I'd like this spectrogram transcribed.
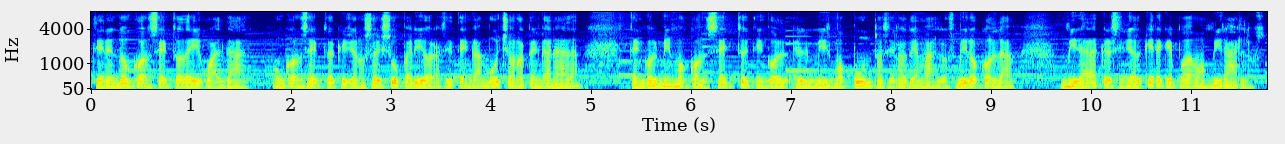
teniendo un concepto de igualdad, un concepto de que yo no soy superior, así tenga mucho o no tenga nada, tengo el mismo concepto y tengo el mismo punto hacia los demás, los miro con la mirada que el Señor quiere que podamos mirarlos.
